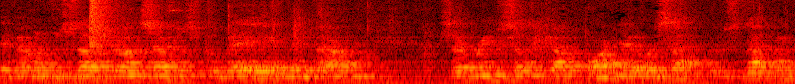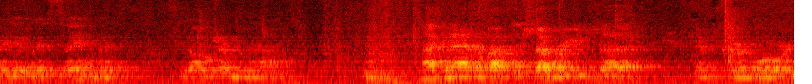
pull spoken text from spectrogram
they found subs around San Francisco Bay, and they found submarines in Southern California. It was not, it was not going to be a good thing, but it all turned around. I can add about the submarines, uh, in during World War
